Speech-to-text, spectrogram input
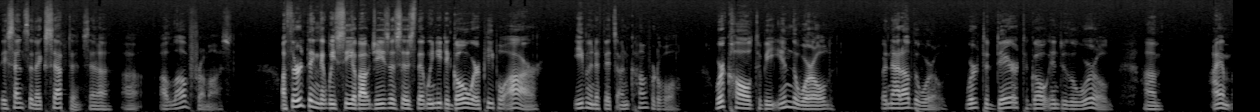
they sense an acceptance and a, a, a love from us. A third thing that we see about Jesus is that we need to go where people are, even if it's uncomfortable. We're called to be in the world, but not of the world. We're to dare to go into the world. Um, I am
